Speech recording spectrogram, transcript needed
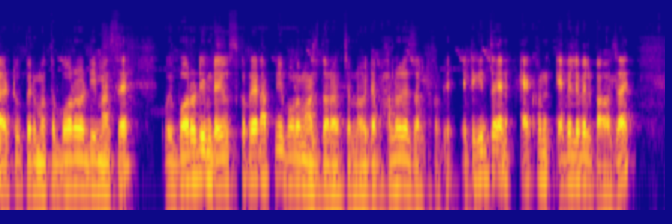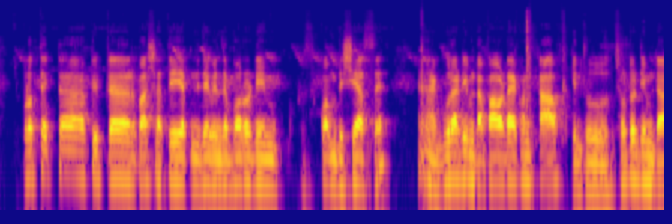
আর টুপের মতো বড় ডিম আছে, ওই বড় ডিমটা ইউজ করবেন আপনি বড় মাছ ধরার জন্য, ওইটা ভালো রেজাল্ট হবে। এটা কিন্তু এখন অ্যাভেলেবেল পাওয়া যায়। প্রত্যেকটা পিঁপড়ার বাসাতে আপনি দেখবেন যে বড় ডিম কম বেশি আছে। হ্যাঁ গুড়া ডিমটা পাওয়াটা এখন টাফ কিন্তু ছোট ডিমটা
